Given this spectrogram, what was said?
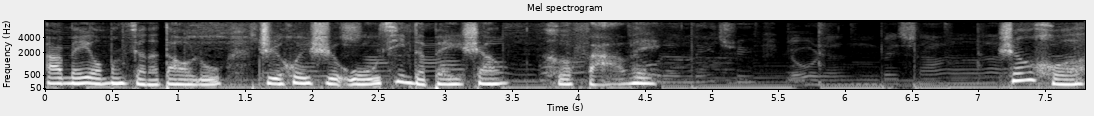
而没有梦想的道路，只会是无尽的悲伤和乏味。生活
